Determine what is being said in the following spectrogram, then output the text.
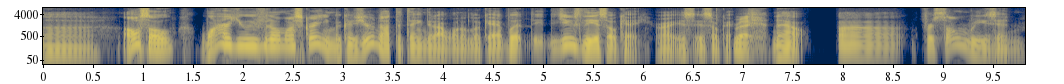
Uh, also, why are you even on my screen? Because you're not the thing that I want to look at. But usually it's okay, right? It's it's okay. Right now, uh, for some reason,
